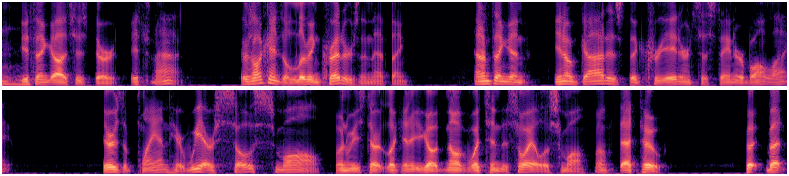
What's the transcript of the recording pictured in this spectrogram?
Mhm. You think, oh, it's just dirt. It's not. There's all kinds of living critters in that thing. And I'm thinking, you know, God is the creator and sustainer of all life. There's a plan here. We are so small when we start looking at it. You go, no, what's in the soil is small. Well, that too. But but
